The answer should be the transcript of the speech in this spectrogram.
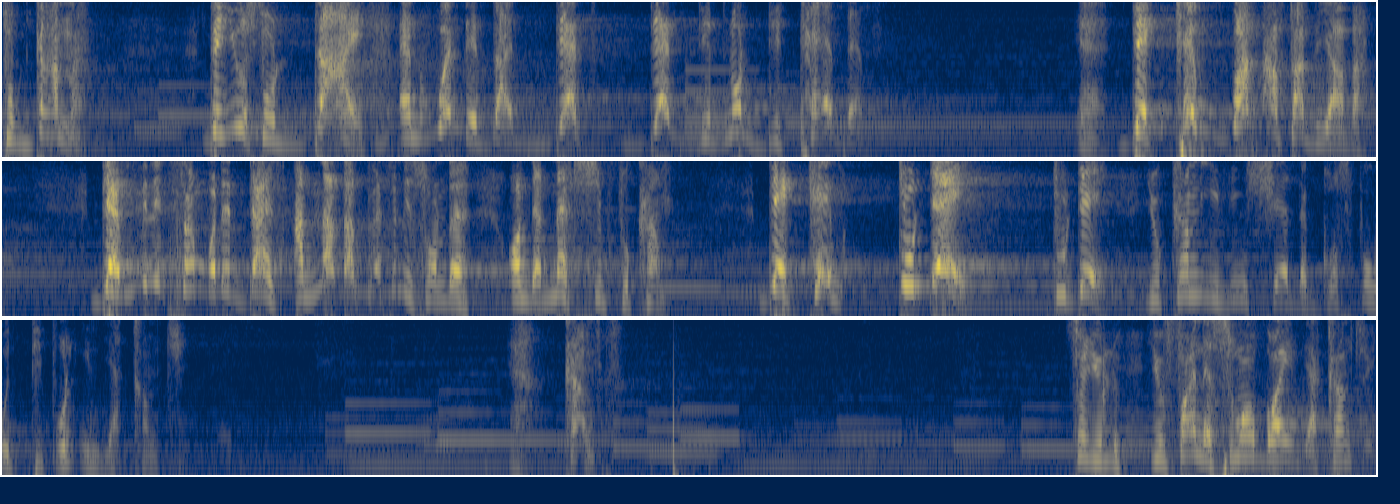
to Ghana. They used to die, and when they died, death, death did not deter them. Yeah, they came one after the other. The minute somebody dies, another person is on the on the next ship to come. They came today. Today, you can't even share the gospel with people in their country. Yeah, can't. So you you find a small boy in their country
